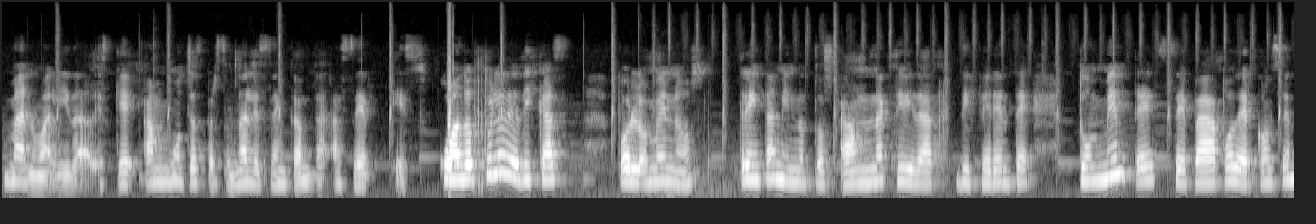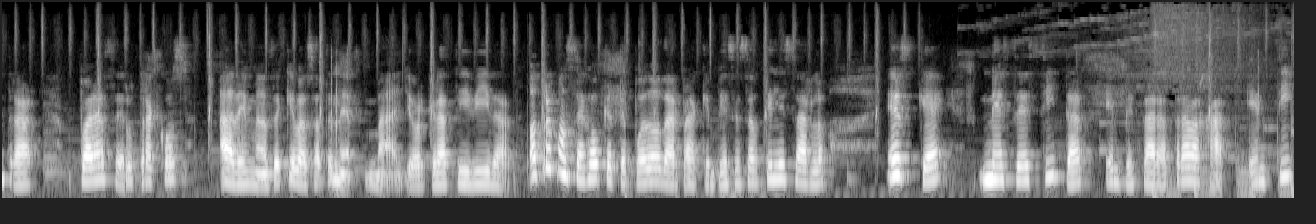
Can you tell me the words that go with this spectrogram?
manualidades, que a muchas personas les encanta hacer eso. Cuando tú le dedicas por lo menos 30 minutos a una actividad diferente, tu mente se va a poder concentrar para hacer otra cosa, además de que vas a tener mayor creatividad. Otro consejo que te puedo dar para que empieces a utilizarlo es que necesitas empezar a trabajar en ti.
